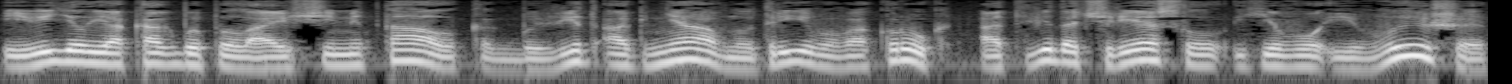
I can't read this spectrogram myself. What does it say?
и видел я как бы пылающий металл, как бы вид огня внутри его вокруг. От вида чресл его и выше,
